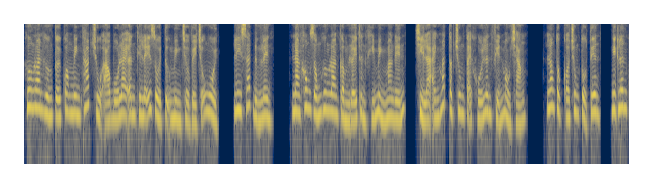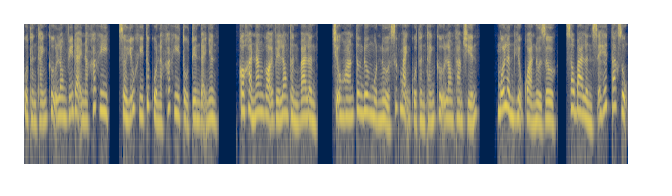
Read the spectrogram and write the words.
Hương loan hướng tới quang minh tháp chủ áo bố lai ân thi lễ rồi tự mình trở về chỗ ngồi, ly sát đứng lên. Nàng không giống hương loan cầm lấy thần khí mình mang đến, chỉ là ánh mắt tập trung tại khối lân phiến màu trắng. Long tộc có trung tổ tiên, nghịch lân của thần thánh cự long vĩ đại nặc khắc hy, sở hữu khí tức của nặc khắc hy tổ tiên đại nhân. Có khả năng gọi về long thần ba lần triệu hoán tương đương một nửa sức mạnh của thần thánh cự long tham chiến. Mỗi lần hiệu quả nửa giờ, sau ba lần sẽ hết tác dụng.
